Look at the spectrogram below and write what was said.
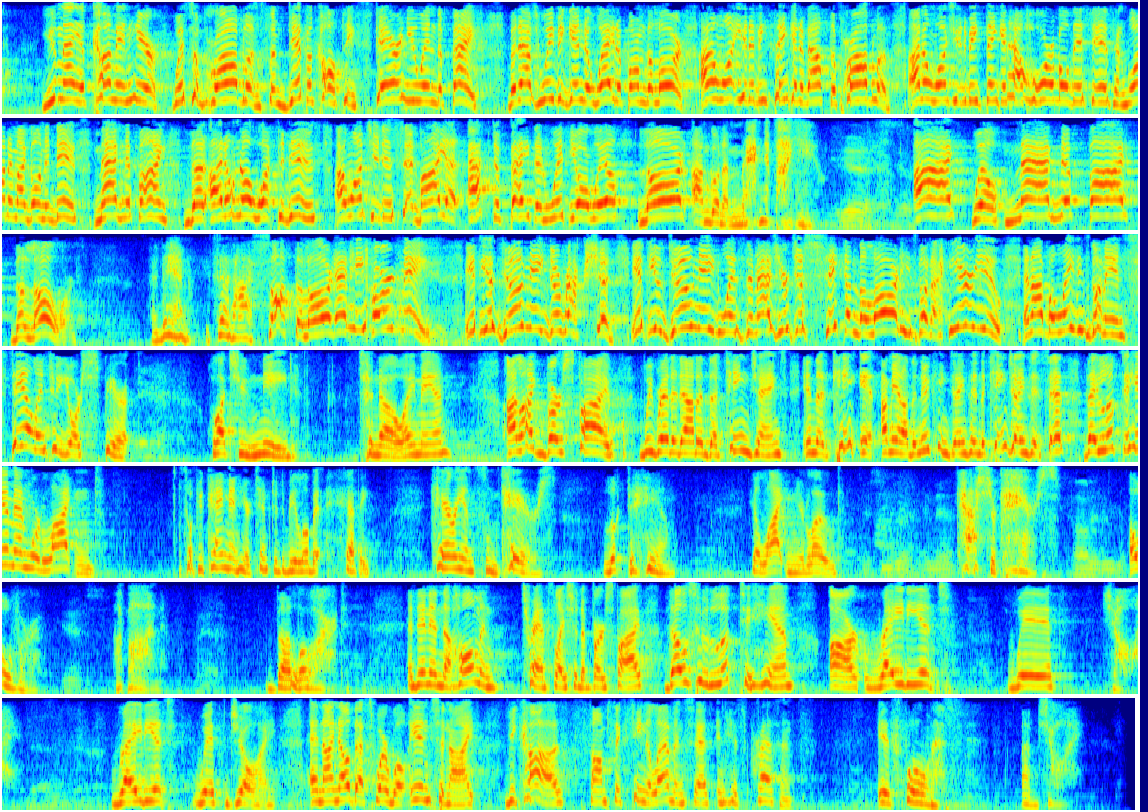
You may have come in here with some problems, some difficulties staring you in the face. But as we begin to wait upon the Lord, I don't want you to be thinking about the problem. I don't want you to be thinking how horrible this is and what am I going to do, magnifying that I don't know what to do. I want you to say by an act of faith and with your will, Lord, I'm going to magnify you. Yes. I will magnify the Lord. And then it says, I sought the Lord and He heard me. If you do need direction, if you do need wisdom, as you're just seeking the Lord, He's going to hear you. And I believe He's going to instill into your spirit what you need to know. Amen. I like verse 5. We read it out of the King James. In the King, I mean, the New King James. In the King James, it says, they looked to him and were lightened. So if you came in here tempted to be a little bit heavy, carrying some cares, look to Him. He'll lighten your load. Yes, He will. Amen. Cast your cares Hallelujah. over Yes. upon the Lord. And then in the Holman translation of verse 5, those who look to him are radiant with joy. Radiant with joy. And I know that's where we'll end tonight because Psalm 16:11 says in his presence is fullness of joy.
